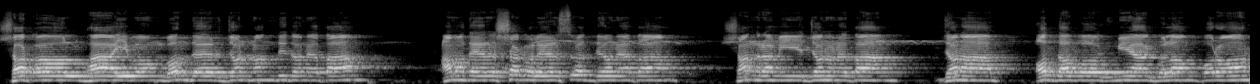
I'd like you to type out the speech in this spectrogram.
সকল ভাই এবং বন্ধের জন্নন্দিত নেতা, আমাদের সকলের শ্রদ্ধেয় নেতা, সংগ্রামী জননেতা জনাব অধ্যাপক মিয়া গোলাম পরোয়ার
